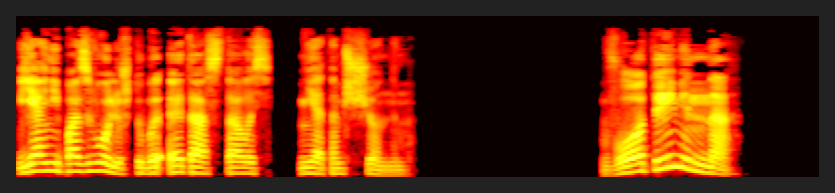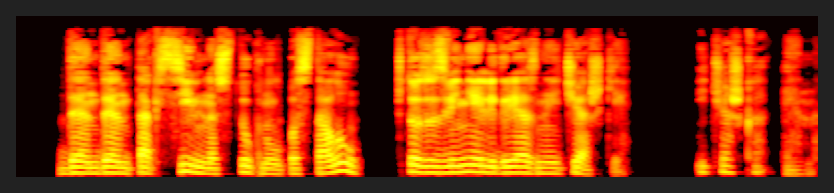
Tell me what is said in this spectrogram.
Я не позволю, чтобы это осталось неотомщенным». «Вот именно!» Дэн-Дэн так сильно стукнул по столу, что зазвенели грязные чашки. И чашка Н.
